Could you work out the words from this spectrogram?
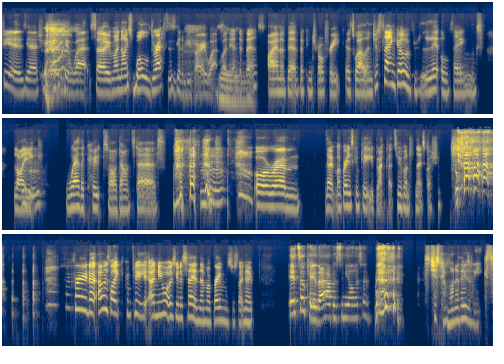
She is, yeah. She's soaking wet. So my nice wool dress is going to be very wet by the end of Mm. this. I am a bit of a control freak as well, and just letting go of little things like Mhm. where the coats are downstairs, Mhm. or um, no, my brain's completely blank. Let's move on to the next question. My brain, I I was like completely. I knew what I was going to say, and then my brain was just like, no. it's okay. That happens to me all the time. It's just been one of those weeks.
